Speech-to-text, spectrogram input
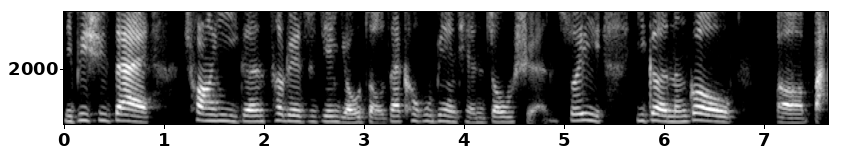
你必须在创意跟策略之间游走，在客户面前周旋，所以一个能够呃把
